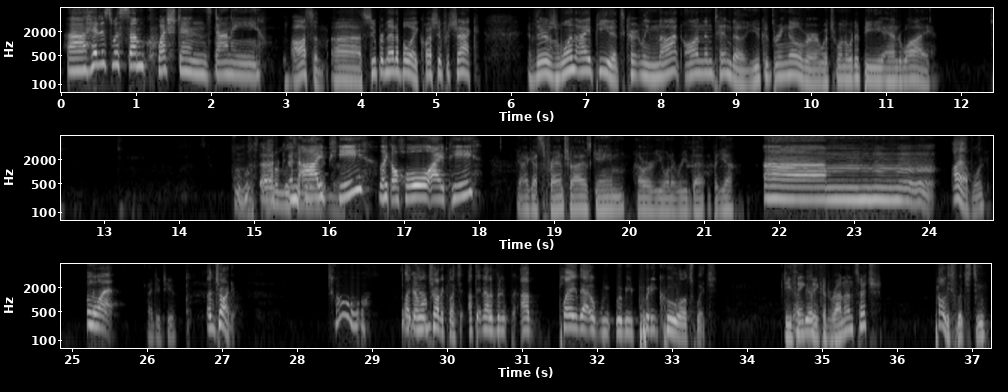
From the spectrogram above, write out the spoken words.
Uh, hit us with some questions, Donnie. Awesome. Uh, Super Meta Boy, question for Shack. If there's one IP that's currently not on Nintendo that you could bring over, which one would it be and why? Hmm, Uh, an Nintendo right IP, like a whole IP. Yeah, I guess franchise, game, however you want to read that. But yeah, Um. I have one. what? I do too. Uncharted. Oh, Like good the one. Uncharted collection. I think that would be uh, playing that would be, would be pretty cool on Switch. Do you That'd think be a they f- could run on Switch? Probably Switch 2.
